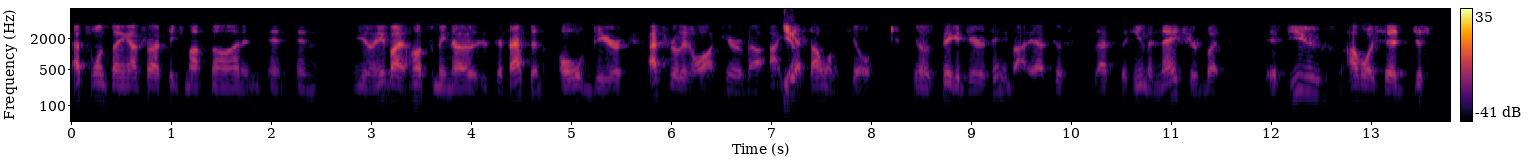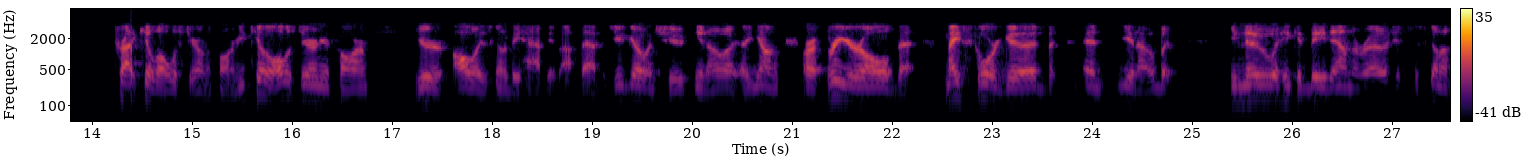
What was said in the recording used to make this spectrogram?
that's one thing I try to teach my son, and and and you know, anybody that hunts with me knows is if that's an old deer, that's really all I care about. I, yeah. Yes, I want to kill, you know, as big a deer as anybody. That's just that's the human nature. But if you, I've always said, just try to kill the oldest deer on the farm. You kill the oldest deer on your farm, you're always going to be happy about that. But you go and shoot, you know, a, a young or a three year old that may score good, but and you know, but you knew what he could be down the road. It's just gonna,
